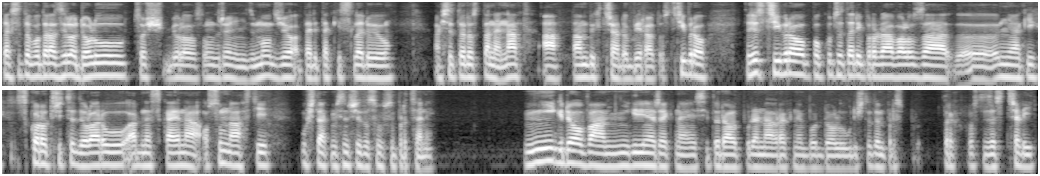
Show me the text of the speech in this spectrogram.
tak se to odrazilo dolů, což bylo samozřejmě nic moc, že jo, a tady taky sleduju, až se to dostane nad a tam bych třeba dobíral to stříbro. Takže stříbro, pokud se tady prodávalo za uh, nějakých skoro 30 dolarů a dneska je na 18, už tak, myslím, že to jsou super ceny. Nikdo vám nikdy neřekne, jestli to dál půjde na vrch nebo dolů. Když to ten trh prostě zestřelí,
